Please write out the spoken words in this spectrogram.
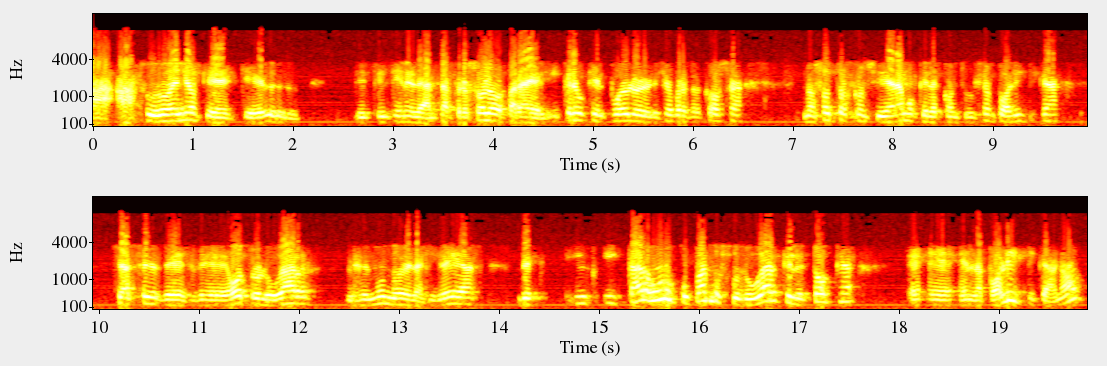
a, a su dueño que, que él tiene lealtad, pero solo para él. Y creo que el pueblo lo eligió para otra cosa. Nosotros consideramos que la construcción política se hace desde otro lugar, desde el mundo de las ideas, de, y, cada uno ocupando su lugar que le toca eh, eh, en la política, ¿no?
